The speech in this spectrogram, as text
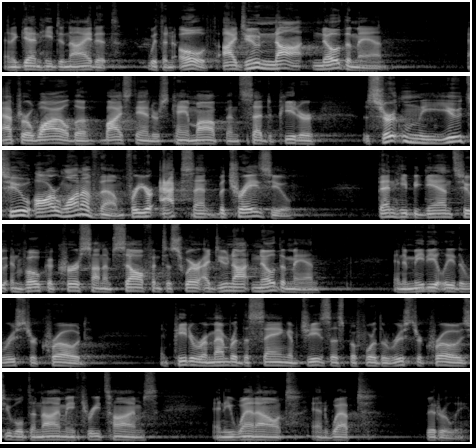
And again he denied it with an oath, I do not know the man. After a while, the bystanders came up and said to Peter, Certainly you too are one of them, for your accent betrays you. Then he began to invoke a curse on himself and to swear, I do not know the man. And immediately the rooster crowed. And Peter remembered the saying of Jesus, Before the rooster crows, you will deny me three times. And he went out and wept bitterly.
